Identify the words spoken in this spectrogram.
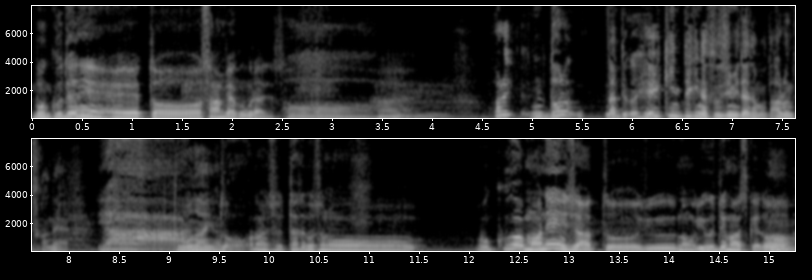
僕でね、えっと300ぐらいです、あはあれどなんていうか平均的な数字みたいなものってあるんですかね？い、いやーどうなんやろどうなんでしょう。例えばその僕はマネージャーというのを言うてますけど、うん。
